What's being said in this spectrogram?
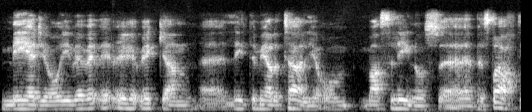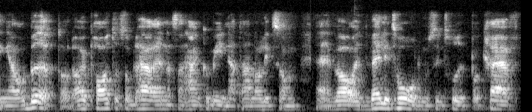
medier i ve ve veckan eh, lite mer detaljer om Marcelinos eh, bestraffningar och böter. Det har ju pratats om det här ända sedan han kom in att han har liksom eh, varit väldigt hård mot sin trupp och krävt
